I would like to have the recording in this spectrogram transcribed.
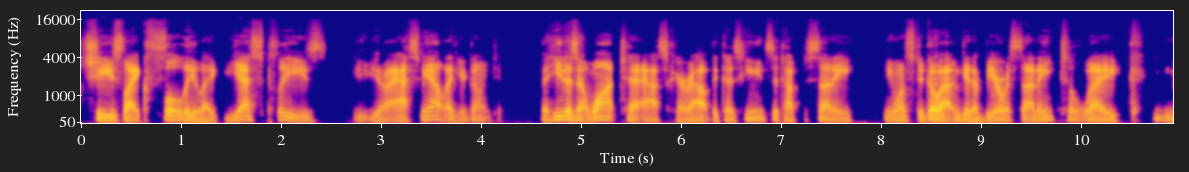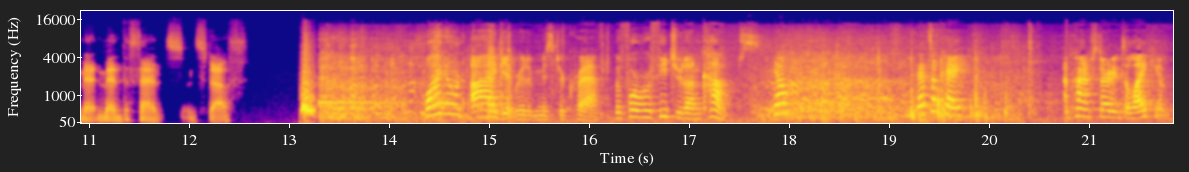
she's like fully like, yes, please, you know, ask me out like you're going to. But he doesn't want to ask her out because he needs to talk to Sonny. He wants to go out and get a beer with Sonny to like mend, mend the fence and stuff. Why don't I get rid of Mr. Kraft before we're featured on Cops? No, that's okay. I'm kind of starting to like him.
